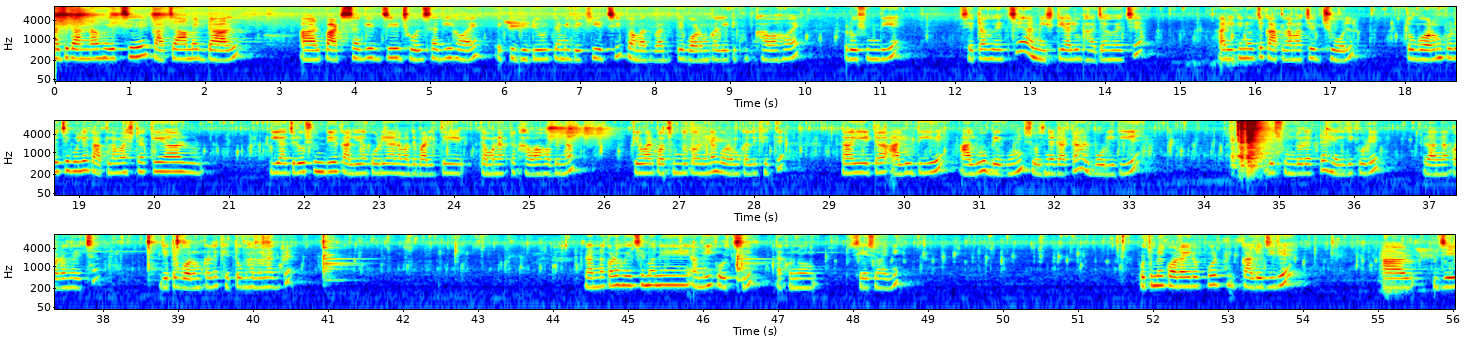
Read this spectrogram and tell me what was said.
আজ রান্না হয়েছে কাঁচা আমের ডাল আর পাট শাকের যে ঝোল শাগি হয়, একটি ভিডিওতে আমি দেখিয়েছি। তো আমাদের বাড়িতে গরমকালে এটি খুব খাওয়া হয়, রসুন দিয়ে। সেটা হয়েছে আর মিষ্টি আলু ভাজা হয়েছে। আর এখানে হচ্ছে কাতলা মাছের ঝোল। তো গরম পড়েছে বলে কাতলা মাছটাকে আর পেঁয়াজ, রসুন দিয়ে কালিয়া করে আর আমাদের বাড়িতে তেমন একটা খাওয়া হবে না। কেউ আর পছন্দ করে না গরমকালে খেতে। তাই এটা আলু দিয়ে, আলু, বেগুন, সজনে ডাঁটা আর বড়ি দিয়ে বেশ সুন্দর একটা হেলদি করে রান্না করা হয়েছে, যেটা গরমকালে খেতেও ভালো লাগবে। রান্না করা হয়েছে মানে আমিই করছি, এখনও শেষ হয়নি। প্রথমে কড়াইয়ের ওপর কালো জিরে আর যে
